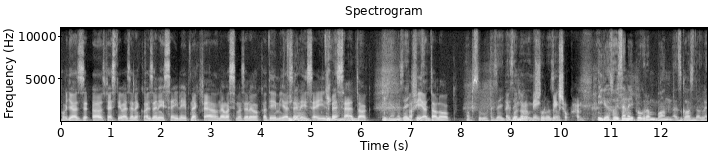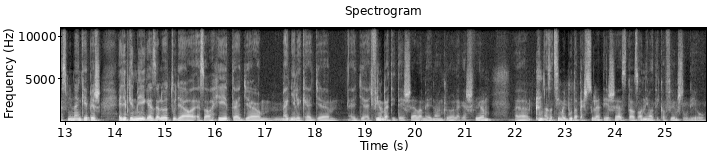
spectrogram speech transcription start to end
hogy az, a fesztivál zenekar zenészei lépnek fel, hanem azt hiszem a zeneakad akadémia igen, zenészei is igen, beszálltak. Igen, ez egy, a fiatalok. Ez egy, abszolút, ez egy, ez egy jó még, sorozat. Még sokan. Igen, szóval zenei programban ez gazdag lesz mindenképp, és egyébként még ezelőtt ugye a, ez a hét egy, megnyílik egy, egy, egy filmvetítéssel, ami egy nagyon különleges film. Az a cím, hogy Budapest születése, ezt az Animatika Filmstúdió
